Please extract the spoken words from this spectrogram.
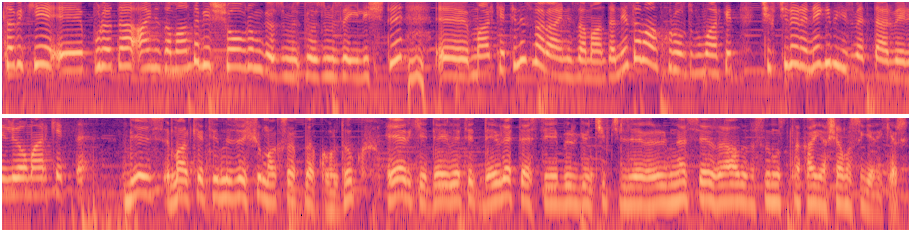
Tabii ki e, burada aynı zamanda bir showroom gözümü, gözümüze ilişti. E, marketiniz var aynı zamanda. Ne zaman kuruldu bu market? Çiftçilere ne gibi hizmetler veriliyor markette? Biz marketimizi şu maksatla kurduk. Eğer ki devleti, devlet desteği bir gün çiftçiliğe verilmezse odası mutlaka yaşaması gerekir.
